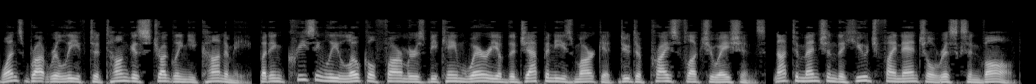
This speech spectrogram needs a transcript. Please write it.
once brought relief to Tonga's struggling economy, but increasingly local farmers became wary of the Japanese market due to price fluctuations, not to mention the huge financial risks involved.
